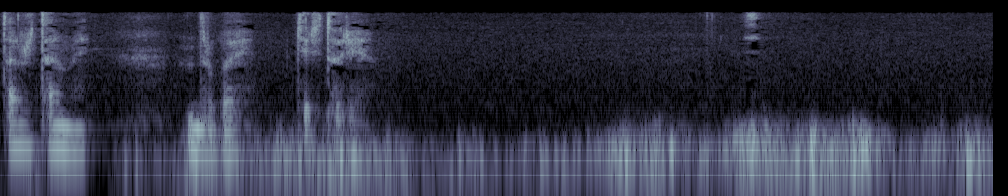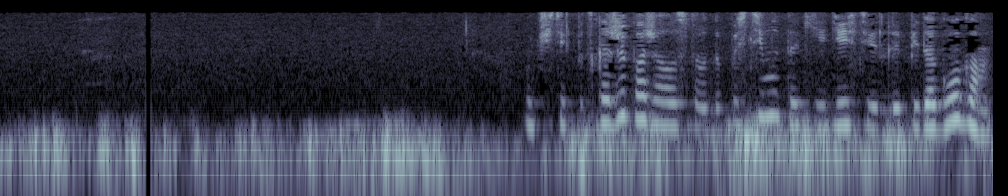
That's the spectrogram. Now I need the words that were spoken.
Так же там и на другой территории. Учитель, подскажи, пожалуйста, вот допустимы такие действия для педагога?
